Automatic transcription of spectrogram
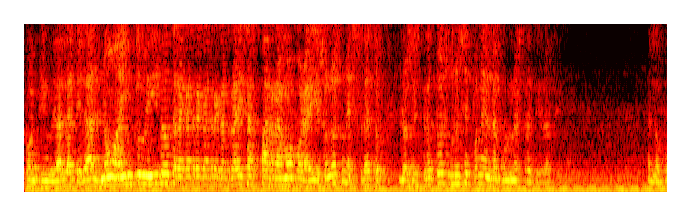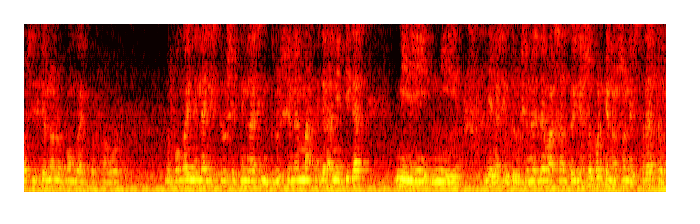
continuidad lateral. No, ha intruido traca, traca, traca, traca y se ha esparramado por ahí. Eso no es un estrato. Los estratos no se ponen en la columna estratigráfica. En la oposición no lo pongáis, por favor. No pongáis ni las, ni las intrusiones ma- graníticas ni, ni, ni las intrusiones de basalto y eso porque no son estratos.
